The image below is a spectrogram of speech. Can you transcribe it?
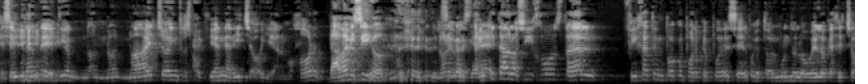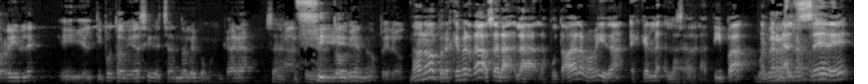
Es en plan de, tío, no, no, no ha hecho introspección ni ha dicho, oye, a lo mejor... Dame a mis hijos. Lo se único me que te han quitado los hijos, tal... Fíjate un poco por qué puede ser, porque todo el mundo lo ve lo que has hecho horrible y el tipo todavía sigue echándole como en cara. O sea, al final Sí. todo bien, ¿no? Pero... No, no, pero es que es verdad. O sea, la, la, la putada de la movida es que la, la, la tipa Vuelve al final cede,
